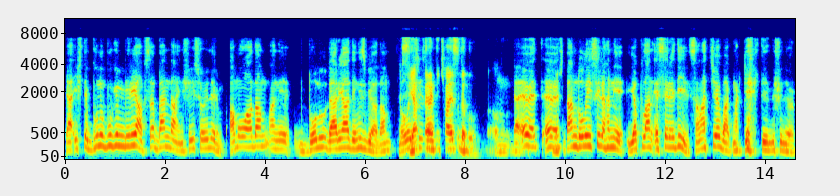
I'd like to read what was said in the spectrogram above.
Ya işte bunu bugün biri yapsa ben de aynı şeyi söylerim. Ama o adam hani dolu derya deniz bir adam. Siyah Dolayısıyla Kare'nin hikayesi de bu. Onun ya evet evet ben dolayısıyla hani yapılan esere değil sanatçıya bakmak gerektiğini düşünüyorum.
